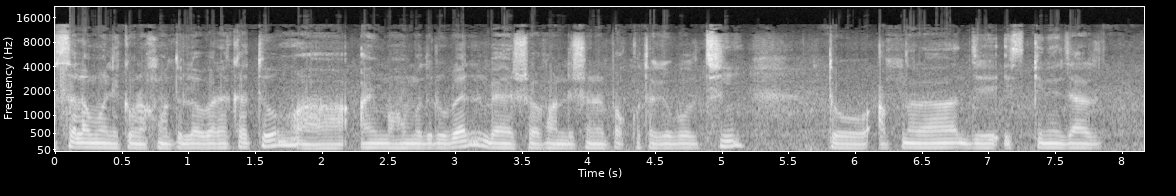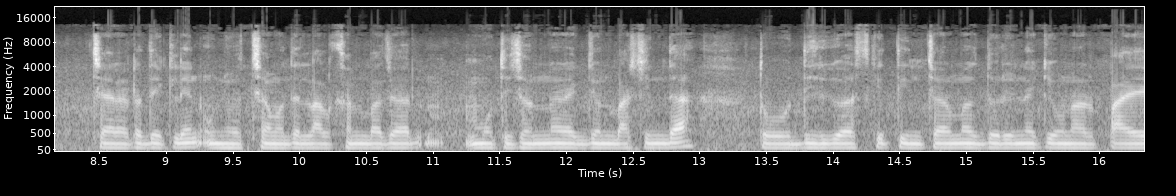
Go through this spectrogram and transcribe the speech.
আসসালামু আলাইকুম রহমতুল্লাহ বারাকাতু। আমি মোহাম্মদ রুবেল ব্যবসা ফাউন্ডেশনের পক্ষ থেকে বলছি। তো আপনারা যে স্ক্রিনে যার চেহারাটা দেখলেন, উনি হচ্ছে আমাদের লালখান বাজার মতিঝর্ণার একজন বাসিন্দা। তো দীর্ঘ আজকে তিন, চার মাস ধরে নাকি ওনার পায়ে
